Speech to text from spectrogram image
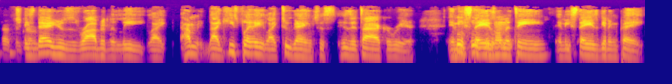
That's Chase incredible. Daniels is robbing the league. Like how many like he's played like two games his, his entire career and he stays on the team and he stays getting paid.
